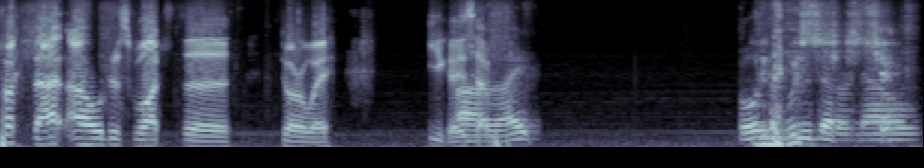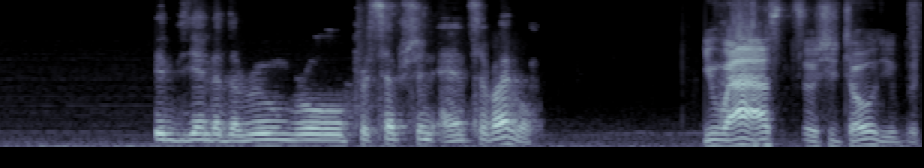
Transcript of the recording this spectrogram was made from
Fuck that. I'll just watch the doorway. You guys All have. right. Both Then of you that are check- now in the end of the room roll perception and survival. you asked, so she told you, but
